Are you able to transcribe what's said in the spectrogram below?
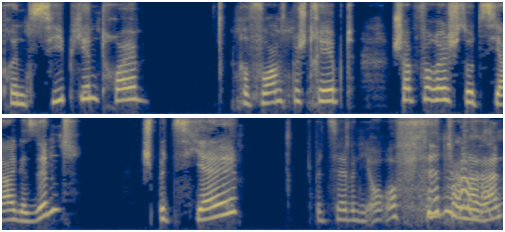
prinzipientreu, reformsbestrebt, schöpferisch, sozial gesinnt, speziell, speziell bin ich auch oft, tolerant,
